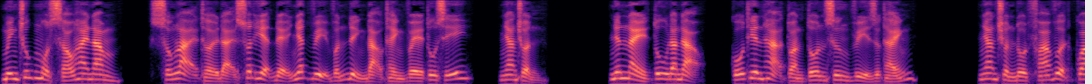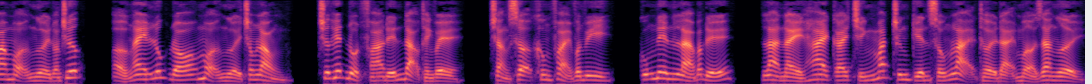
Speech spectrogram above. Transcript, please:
Minh Trúc 162 năm, sống lại thời đại xuất hiện đệ nhất vị vấn đỉnh đạo thành về tu sĩ, nhan chuẩn. Nhân này tu đan đạo, cố thiên hạ toàn tôn xưng vì dược thánh. Nhan chuẩn đột phá vượt qua mọi người đoán trước, ở ngay lúc đó mọi người trong lòng, trước hết đột phá đến đạo thành về, chẳng sợ không phải vân vi, cũng nên là bắc đế, là này hai cái chính mắt chứng kiến sống lại thời đại mở ra người,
